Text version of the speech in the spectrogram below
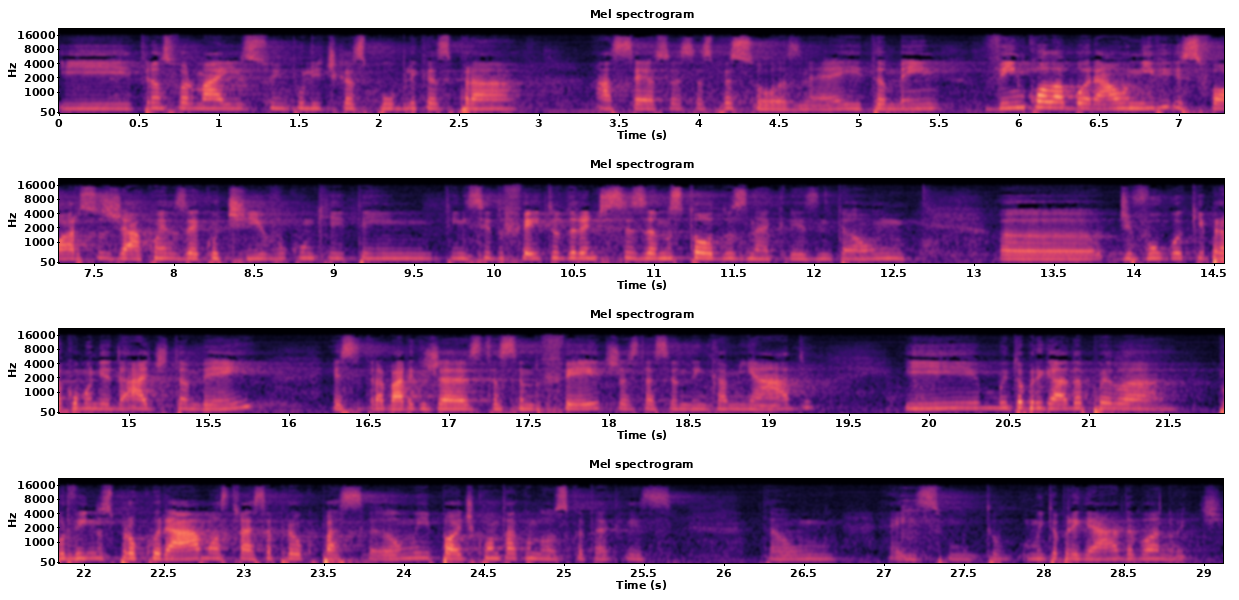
e transformar isso em políticas públicas para acesso a essas pessoas, né? E também vim colaborar, unir esforços já com o executivo, com o que tem, tem sido feito durante esses anos todos, né, Cris? Então, uh, divulgo aqui para a comunidade também esse trabalho que já está sendo feito, já está sendo encaminhado. E muito obrigada pela, por vir nos procurar, mostrar essa preocupação e pode contar conosco, tá, Cris? Então, é isso. Muito, muito obrigada. Boa noite.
